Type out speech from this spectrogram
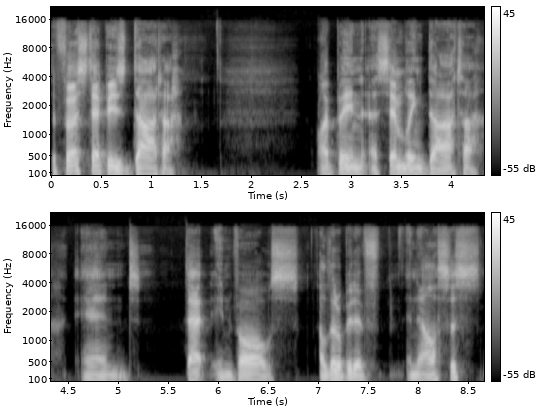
the first step is data. I've been assembling data, and that involves a little bit of analysis.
